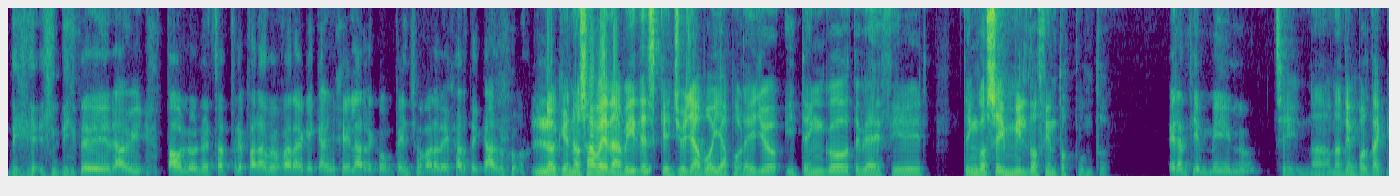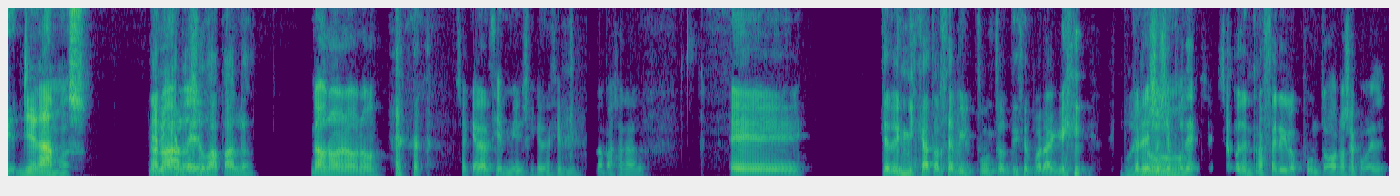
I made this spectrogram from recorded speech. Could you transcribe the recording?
Dice, dice David, Pablo, ¿no estás preparado para que canje la recompensa para dejarte calvo? Lo que no sabe David es que yo ya voy a por ello y tengo, te voy a decir, tengo 6.200 puntos. Eran 100.000, ¿no? Sí, no, no te importa que llegamos. No, ¿Quieres no, a que lo suba, Pablo? No, no, no, no. Se quedan 100.000, se quedan 100.000. No pasa nada. Eh, te doy mis 14.000 puntos, dice por aquí. Pero eso se puede, se pueden transferir los puntos o no se puede.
